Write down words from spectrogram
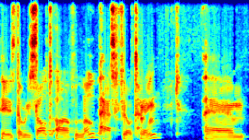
is the result of low pass filtering um,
